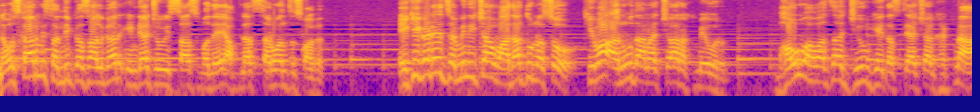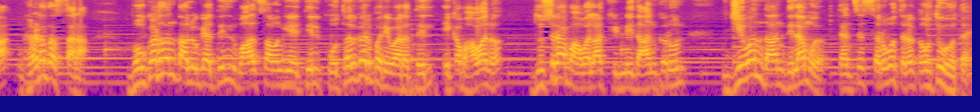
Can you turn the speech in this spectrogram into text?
नमस्कार मी संदीप कसालकर इंडिया चोवीस तासमध्ये आपल्या सर्वांचं स्वागत. एकीकडे जमिनीच्या वादातून असो किंवा अनुदानाच्या रकमेवरून भाऊ भावाचा जीव घेत असल्याच्या घटना घडत असताना भोकरदन तालुक्यातील वालसावंगी येथील कोथलकर परिवारातील एका भावानं दुसऱ्या भावाला किडनी दान करून जीवनदान दिल्यामुळं दिल्यामुळे त्यांचे सर्वत्र कौतुक होत आहे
